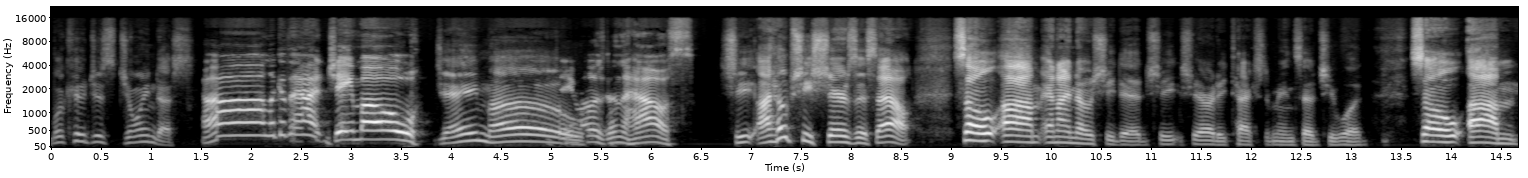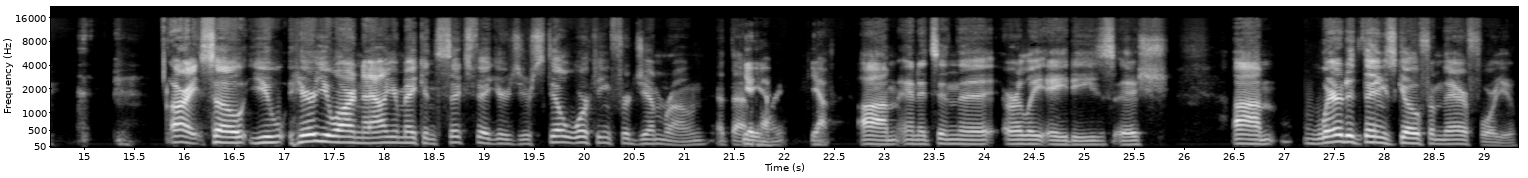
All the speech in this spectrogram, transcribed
Look who just joined us. Ah, look at that. J Mo. J Mo. J Mo's in the house. She I hope she shares this out. So um and I know she did. She she already texted me and said she would. So um all right, so you here you are now, you're making six figures. You're still working for Jim Rohn at that Yeah, yeah, yeah. Um and it's in the early 80s ish. Um, where did things go from there for you?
